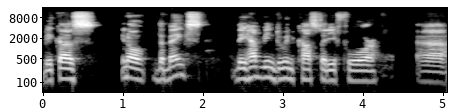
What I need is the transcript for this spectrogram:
because you know, the banks they have been doing custody for, uh,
